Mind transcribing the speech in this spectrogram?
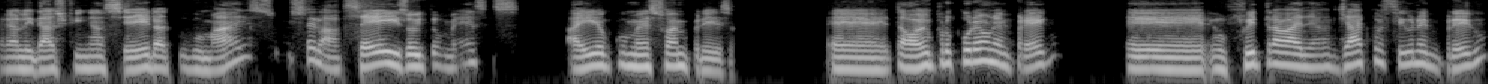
realidade financeira, tudo mais, sei lá, seis, oito meses, aí eu começo a empresa. Eh, então, eu procurei um emprego, eh, eu fui trabalhar, já consegui um emprego,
